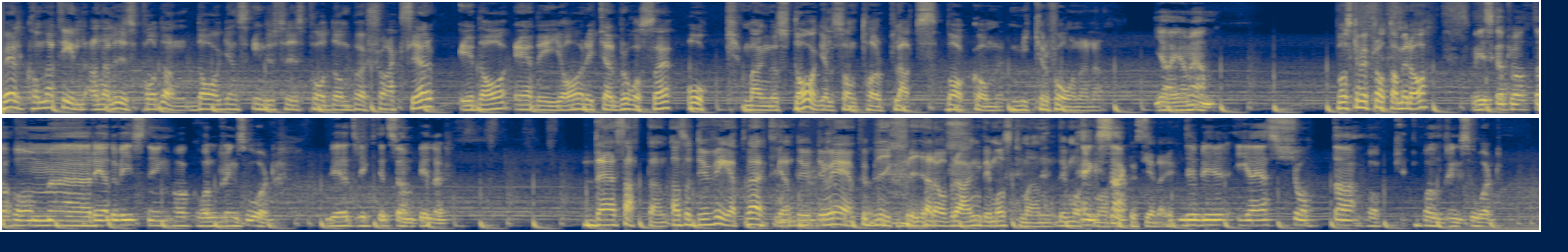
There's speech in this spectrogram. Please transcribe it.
Välkomna till Analyspodden, Dagens Industris podd om börs och aktier. Idag är det jag, Rickard Bråse och Magnus Dagel som tar plats bakom mikrofonerna. Jajamän. Vad ska vi prata om idag? Vi ska prata om eh, redovisning och åldringsvård. Det är ett riktigt sömnpiller. Där satt den. Alltså du vet verkligen, du, du är en publikfriare av rang. Det måste man, det måste Exakt. man faktiskt ge dig. Det blir EAS 28 och åldringsvård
